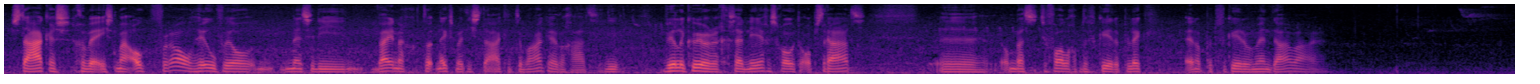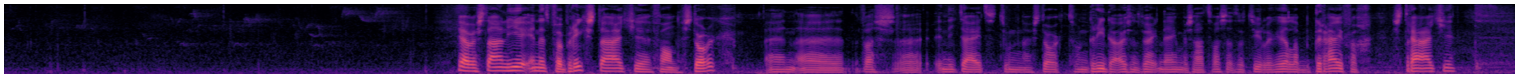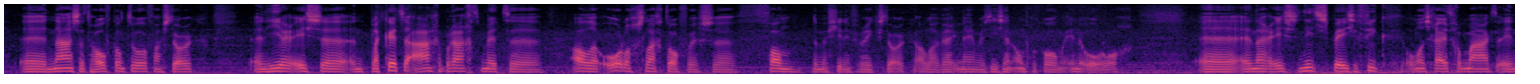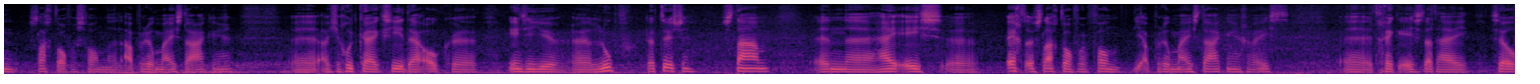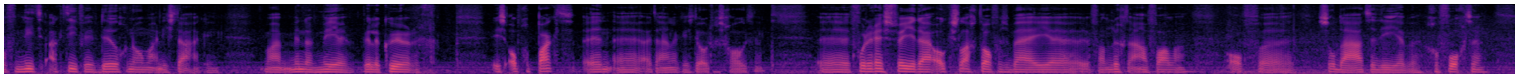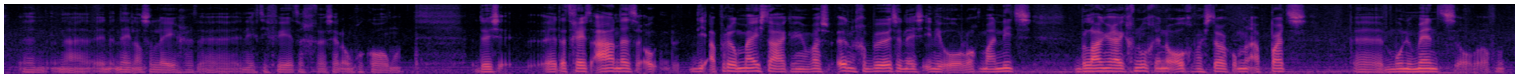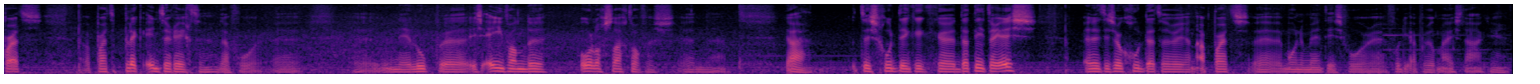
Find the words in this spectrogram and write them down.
stakers geweest, maar ook vooral heel veel mensen die weinig tot niks met die staking te maken hebben gehad. Die willekeurig zijn neergeschoten op straat, eh, omdat ze toevallig op de verkeerde plek en op het verkeerde moment daar waren. Ja, we staan hier in het fabriekstaatje van Stork. En eh, het was eh, in die tijd, toen eh, Stork toen 3000 werknemers had, was dat natuurlijk een heel bedrijvig straatje naast het hoofdkantoor van Stork. En hier is een plaquette aangebracht met alle oorlogsslachtoffers van de machinefabriek Stork. Alle werknemers die zijn omgekomen in de oorlog. En daar is niet specifiek onderscheid gemaakt in slachtoffers van de april-mei-stakingen. Eh, als je goed kijkt zie je daar ook eh, ingenieur eh, Loep daartussen staan. En hij is echt een slachtoffer van die april-mei-stakingen geweest. Het gekke is dat hij zelf niet actief heeft deelgenomen aan die staking. Maar min of meer willekeurig is opgepakt en uiteindelijk is doodgeschoten. Voor de rest vind je daar ook slachtoffers bij van luchtaanvallen of soldaten die hebben gevochten en, in het Nederlandse leger eh, in 1940 eh, zijn omgekomen. Dus eh, dat geeft aan dat ook die april-mei-stakingen was een gebeurtenis in die oorlog, maar niet belangrijk genoeg in de ogen van Stork om een apart eh, monument of, een apart, aparte plek in te richten daarvoor. Eh, eh, meneer Loep eh, is een van de oorlogsslachtoffers. En, eh, ja, het is goed denk ik eh, dat dit er is. En het is ook goed dat er weer een apart eh, monument is voor, eh, voor die april-mei-stakingen.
